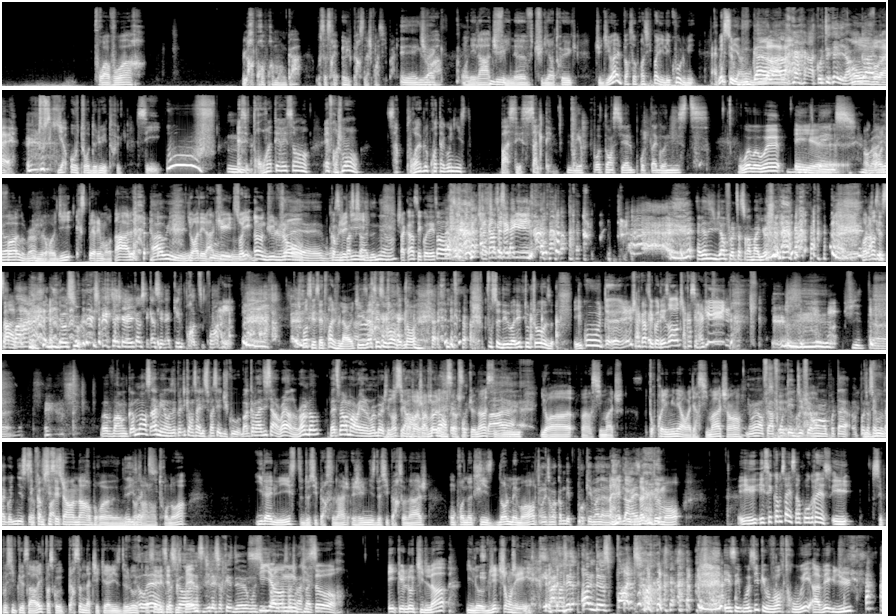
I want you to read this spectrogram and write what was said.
pour avoir leur propre manga où ce serait eux le personnage principal. Tu vois, on est là, tu fais une œuvre, tu lis un truc, tu dis ouais, le perso principal il est cool, mais À Mais côté, ce il y a un boug-là, gars là. à côté, il y a un en gars là. vrai, tout ce qu'il y a autour de lui et trucs, c'est ouf. Mm. Eh, c'est trop intéressant. Eh, franchement, ça pourrait être le protagoniste. Bah, c'est ça le thème. Les potentiels protagonistes. Ouais, ouais, ouais. Et euh, encore une fois, Rumble. je le redis, expérimental. Ah oui. Il y aura des lacunes. Soyez indulgents. Ouais, bon, Comme j'ai dit. hein. Chacun ses connaissances. Chacun ses lacunes. Eh, Vas-y, viens, on flotte ça sur un maillot. Franchement, c'est ça ça. part, il est dessous. Comme c'est cassé la queue, 30 points. Je pense que cette phrase, je vais la réutiliser assez souvent maintenant. Pour se dédouaner de toute chose. Écoute, euh, chacun ses connaissances, chacun ses lacunes. Putain. Bah, on commence. Ah, mais on s'est pas dit comment ça allait se passer du coup. Bah, comme on a dit, c'est un Royal Rumble. Bah, c'est pas vraiment un Royal Rumble. Non, c'est pas un championnat, Rumble, c'est un championnat. Bah, du... Il y aura enfin, six matchs. Tour préliminaire, on va dire six matchs. Hein. Ouais, on fait affronter que, différents potentiels protagonistes. C'est comme si c'était un arbre euh, dans un tournoi. Il a une liste de six personnages. J'ai une liste de six personnages. On prend notre liste dans le même ordre. On les envoie comme des Pokémon à la de. Exactement. Et, et c'est comme ça et ça progresse. Et c'est possible que ça arrive parce que personne n'a checké la liste de l'autre. Ouais, qu'on suspense. S'il y a un nom qui sort et que l'autre il l'a, il est obligé de changer. Il va changer on the spot Et c'est possible que vous vous retrouvez avec du.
